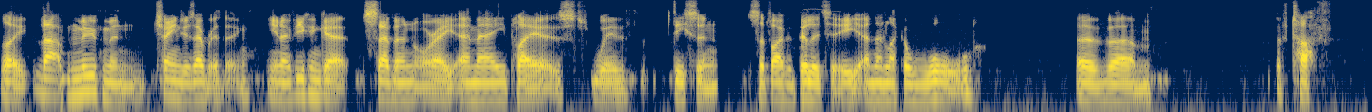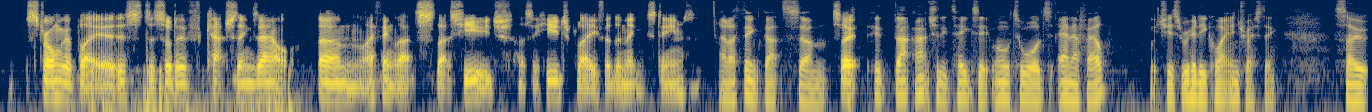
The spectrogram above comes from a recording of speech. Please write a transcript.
like that movement changes everything. You know, if you can get seven or eight MA players with decent survivability, and then like a wall of um, of tough, stronger players to sort of catch things out. Um, I think that's that's huge. That's a huge play for the mixed teams. and I think that's um, So- it, that actually takes it more towards NFL, which is really quite interesting. So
